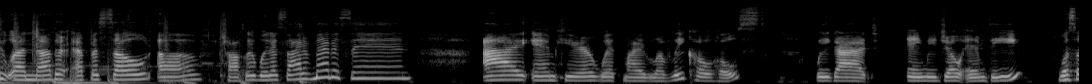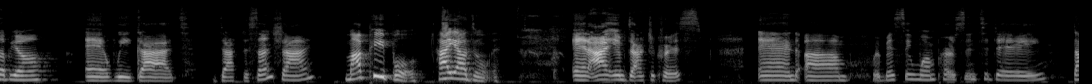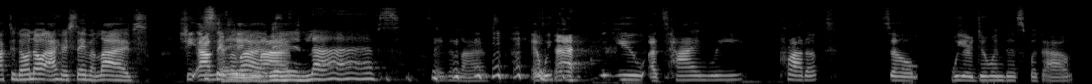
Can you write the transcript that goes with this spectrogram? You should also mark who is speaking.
Speaker 1: To another episode of Chocolate with a Side of Medicine. I am here with my lovely co host. We got Amy Jo, MD.
Speaker 2: What's up, y'all?
Speaker 1: And we got Dr. Sunshine.
Speaker 3: My people, how y'all doing?
Speaker 1: And I am Dr. Chris. And um, we're missing one person today.
Speaker 3: Dr. Dono out here saving lives.
Speaker 1: She out here saving lives.
Speaker 2: Saving lives.
Speaker 1: Saving lives. and we give you a timely product. So we are doing this without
